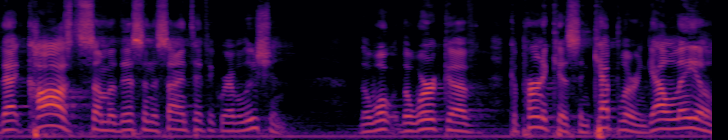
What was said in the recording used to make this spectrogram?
that caused some of this in the scientific revolution. The, the work of Copernicus and Kepler and Galileo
